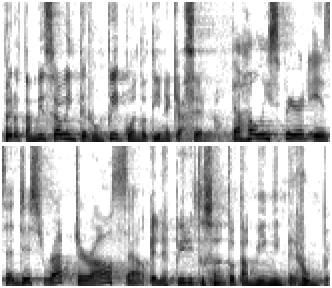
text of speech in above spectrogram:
pero también sabe interrumpir cuando tiene que hacerlo. The Holy Spirit is a disruptor also. El Espíritu Santo también interrumpe.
